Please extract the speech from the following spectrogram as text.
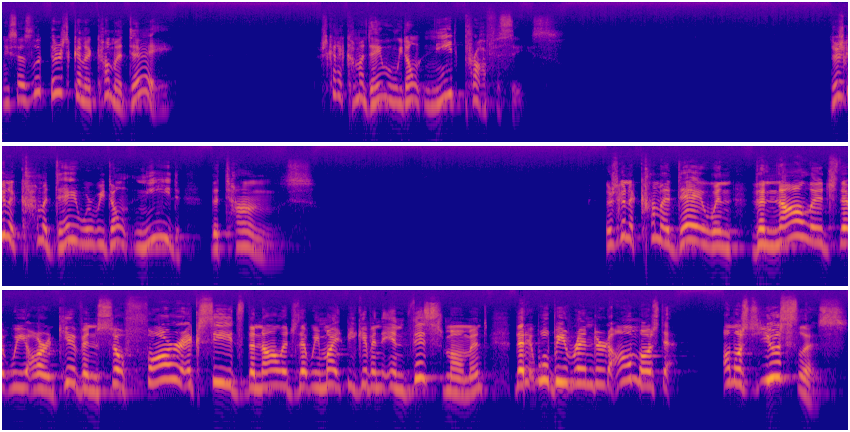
He says, Look, there's going to come a day. There's going to come a day when we don't need prophecies. There's going to come a day where we don't need the tongues. There's going to come a day when the knowledge that we are given so far exceeds the knowledge that we might be given in this moment that it will be rendered almost, almost useless.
